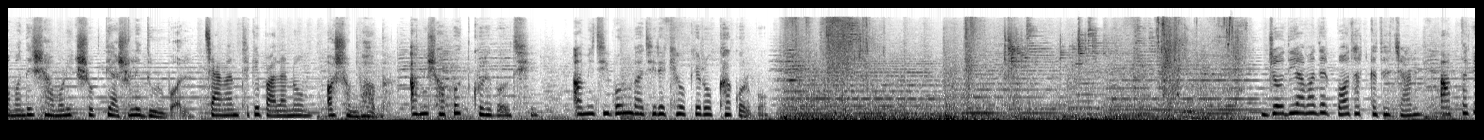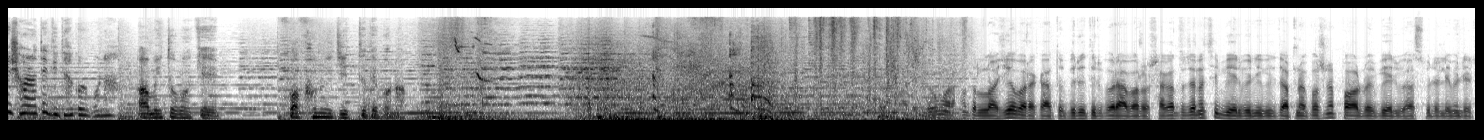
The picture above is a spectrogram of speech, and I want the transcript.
আমাদের সামরিক শক্তি আসলে দুর্বল। চাঙান থেকে পালানো অসম্ভব। আমি শপথ করে বলছি, আমি জীবন বাজি রেখে ওকে রক্ষা করব। যদি আমাদের পথ আটকাতে চান, আপনাকে সরাতে দ্বিধা করব না। আমি তোমাকে কখনোই জিততে দেব না। রহমতুল্লাহি বারাকাত বিরতির পরে আবারও স্বাগত জানাচ্ছি বিআরবি নিবেদিত আপনার প্রশ্ন power by BRB hospital limited.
